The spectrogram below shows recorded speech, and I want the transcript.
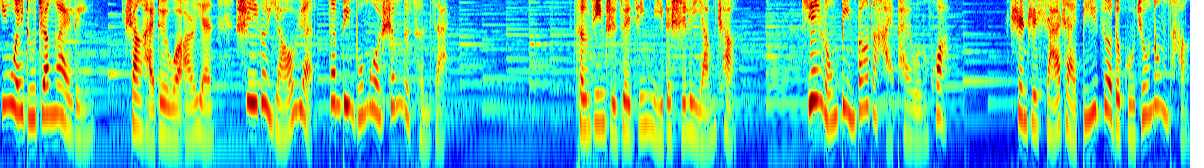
因为读张爱玲，上海对我而言是一个遥远但并不陌生的存在。曾经纸醉金迷的十里洋场，兼容并包的海派文化，甚至狭窄逼仄的古旧弄堂，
